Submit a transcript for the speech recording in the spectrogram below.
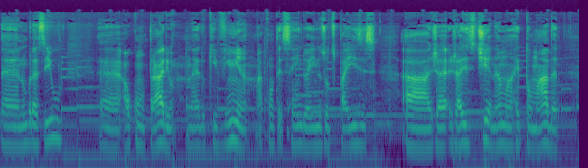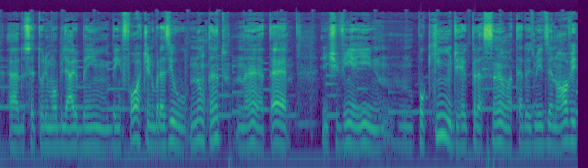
é, no Brasil, é, ao contrário né, do que vinha acontecendo aí nos outros países, ah, já, já existia né, uma retomada uh, do setor imobiliário bem, bem forte. No Brasil, não tanto, né? Até a gente vinha aí um pouquinho de recuperação até 2019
